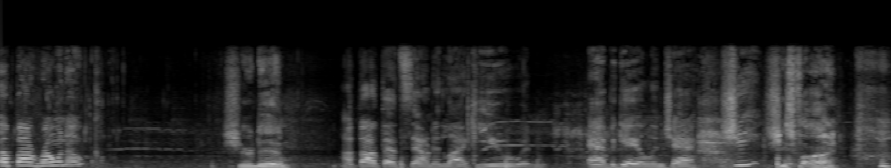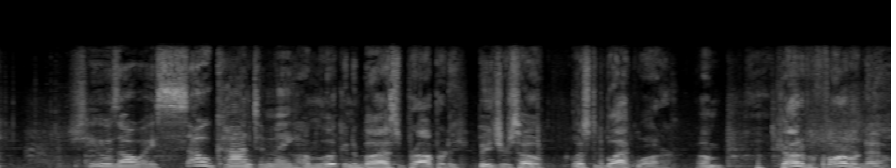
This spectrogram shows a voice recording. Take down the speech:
up by Roanoke? Sure did. I thought that sounded like you and Abigail and Jack. She, She's fine. she was always so kind to me. I'm looking to buy some property. Beecher's Hope, west of Blackwater. I'm kind of a farmer now.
